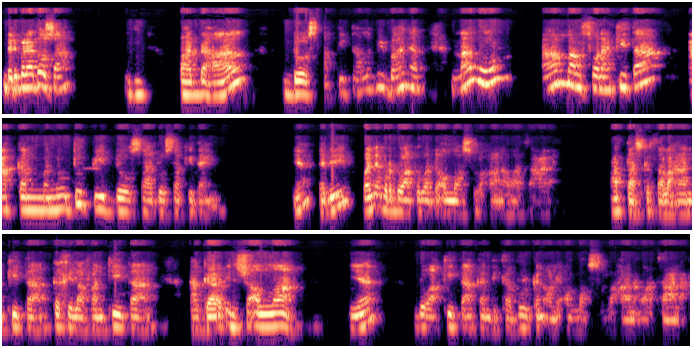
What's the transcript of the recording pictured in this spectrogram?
daripada dosa. Padahal dosa kita lebih banyak. Namun amal soleh kita akan menutupi dosa-dosa kita ini. Ya, jadi banyak berdoa kepada Allah Subhanahu wa taala atas kesalahan kita, kekhilafan kita agar insya Allah ya doa kita akan dikabulkan oleh Allah Subhanahu wa taala.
